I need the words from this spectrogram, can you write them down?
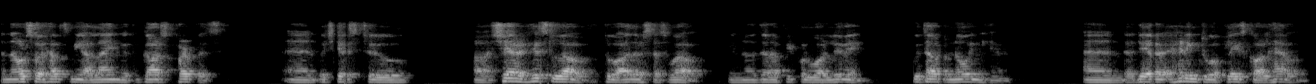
and also helps me align with God's purpose, and which is to uh, share His love to others as well. You know, there are people who are living without knowing Him, and they are heading to a place called hell.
